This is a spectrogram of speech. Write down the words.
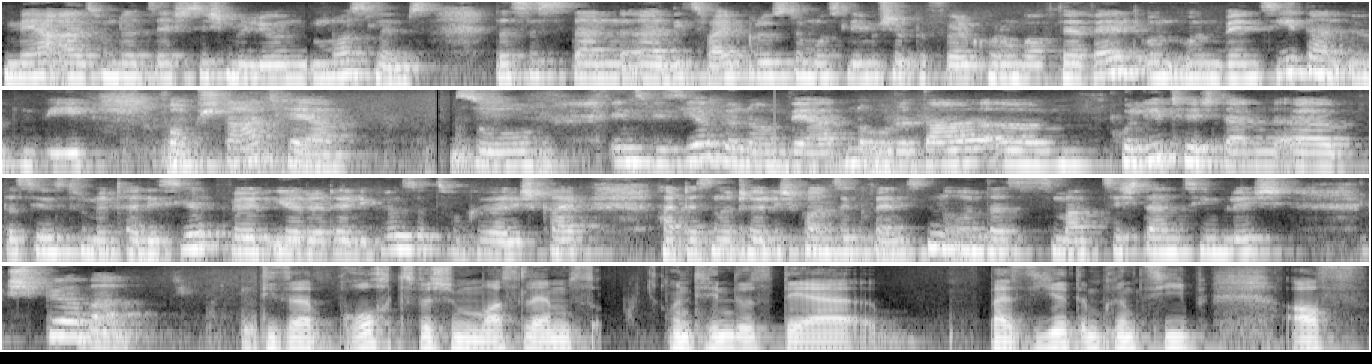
mehr als 160 Millionen Moslems. Das ist dann äh, die zweitgrößte muslimische Bevölkerung auf der Welt. Und, und wenn sie dann irgendwie vom Staat her so ins Visier genommen werden oder da ähm, politisch dann äh, das instrumentalisiert wird, ihre religiöse Zugehörigkeit, hat es natürlich Konsequenzen und das macht sich dann ziemlich spürbar. Dieser Bruch zwischen Moslems und Hindus, der basiert im Prinzip auf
